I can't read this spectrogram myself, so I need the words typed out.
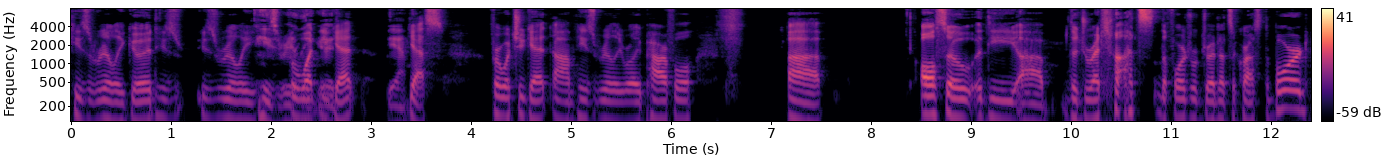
he's really good. He's he's really he's really for what good. you get. Yeah. Yes, for what you get, um, he's really really powerful. Uh, also the uh the dreadnoughts, the Forge World dreadnoughts across the board,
